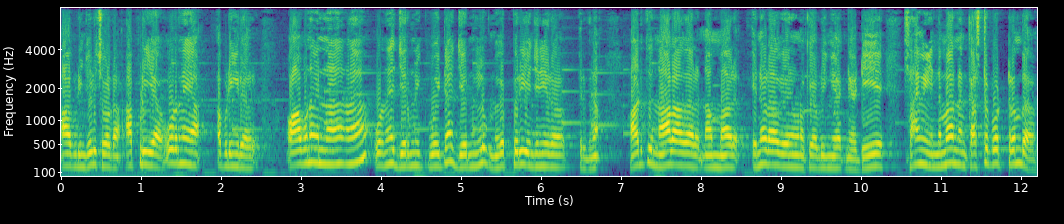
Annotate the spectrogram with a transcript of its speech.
அப்படின்னு சொல்லி சொல்கிறேன் அப்படியா? உடனே அப்படிங்கிறாரு. அவனும் என்னன்னா உடனே ஜெர்மனிக்கு போயிட்டான் ஜெர்மனியில் மிகப்பெரிய இன்ஜினியராக இருக்கிறான். அடுத்து நாலாவது ஆள் நம்ம என்னடா வேணும் உனக்கு அப்படிங்க கேட்டி சாமி இந்த மாதிரி நாங்கள் கஷ்டப்பட்டுருந்தோம்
